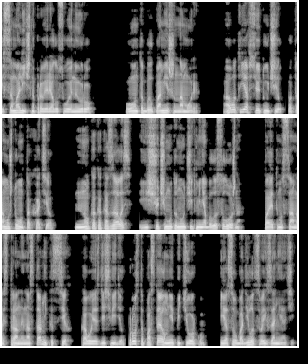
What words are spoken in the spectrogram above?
и самолично проверял усвоенный урок. Он-то был помешан на море. А вот я все это учил, потому что он так хотел. Но, как оказалось, еще чему-то научить меня было сложно, Поэтому самый странный наставник из всех, кого я здесь видел, просто поставил мне пятерку и освободил от своих занятий.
